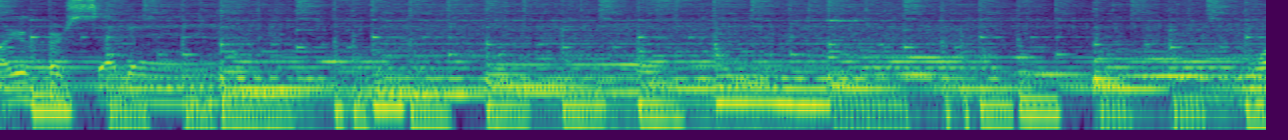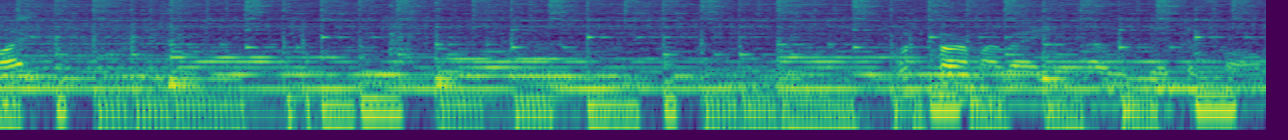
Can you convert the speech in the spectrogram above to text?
Mario Kart 7. What? What car am I riding? Oh, the default.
